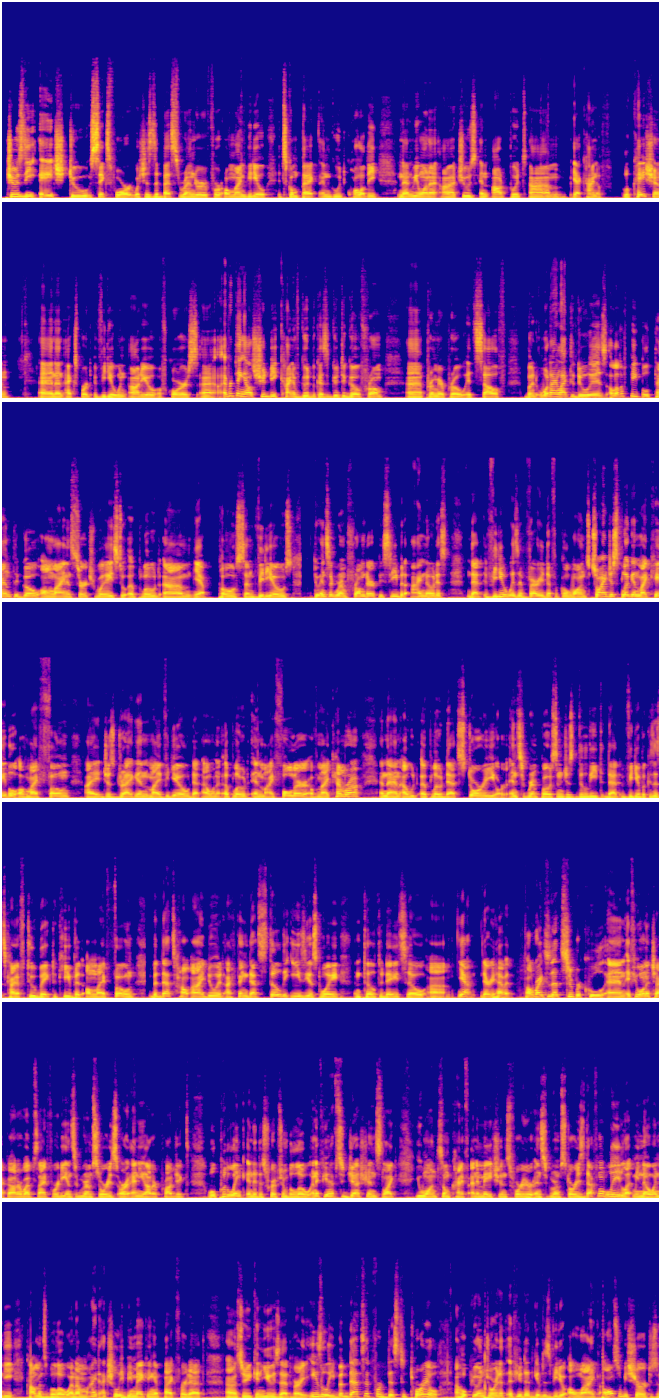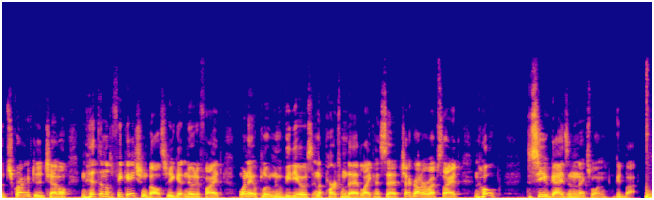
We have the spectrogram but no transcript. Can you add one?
Choose the H264 which is the best renderer for online video. It's compact and good quality. And then we want to uh, choose an output um, yeah kind of location and then export video and audio of course. Uh, everything else should be kind of good because it's good to go from uh, Premiere Pro itself. But what I like to do is a lot of people tend to go online and search ways to upload um, yeah posts and videos to Instagram from their PC, but I noticed that video is a very difficult one. So I just plug in my cable of my phone, I just drag in my video that I want to upload in my folder of my camera, and then I would upload that story or Instagram post and just delete that video because it's kind of too big to keep it on my phone. But that's how I do it. I think that's still the easiest way until today. So um, yeah, there you have it. All right, so that's super cool. And if you want to check out our website for the Instagram stories or any other project, we'll put a link in the description below. And if you have have suggestions like you want some kind of animations for your Instagram stories, definitely let me know in the comments below and I might actually be making a pack for that uh, so you can use that very easily. But that's it for this tutorial. I hope you enjoyed it. If you did, give this video a like. Also be sure to subscribe to the channel and hit the notification bell so you get notified when I upload new videos. And apart from that, like I said, check out our website and hope to see you guys in the next one. Goodbye.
